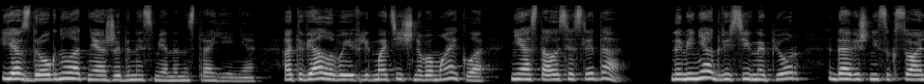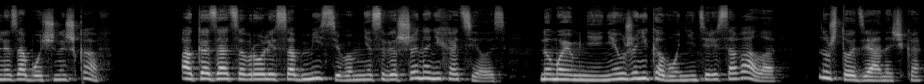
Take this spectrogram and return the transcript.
Я вздрогнула от неожиданной смены настроения. От вялого и флегматичного Майкла не осталось и следа. На меня агрессивно пер давишний сексуально забоченный шкаф. Оказаться в роли сабмиссива мне совершенно не хотелось, но мое мнение уже никого не интересовало. Ну что, Дианочка,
